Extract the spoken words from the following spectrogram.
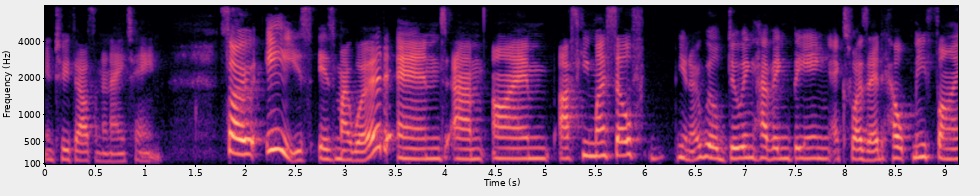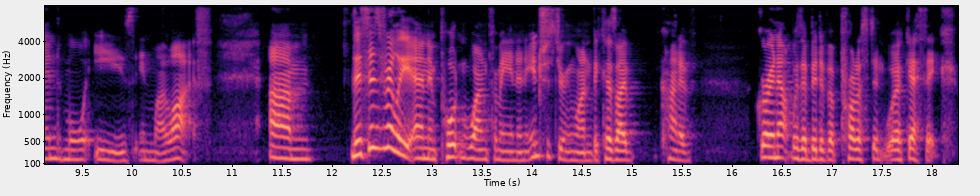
in 2018. So ease is my word, and um, I'm asking myself, you know, will doing, having, being X, Y, Z help me find more ease in my life? Um, this is really an important one for me and an interesting one because I've kind of grown up with a bit of a Protestant work ethic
